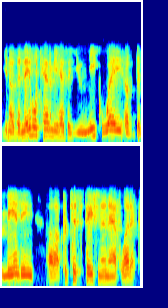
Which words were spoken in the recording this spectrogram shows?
you know, the Naval Academy has a unique way of demanding uh, participation in athletics.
